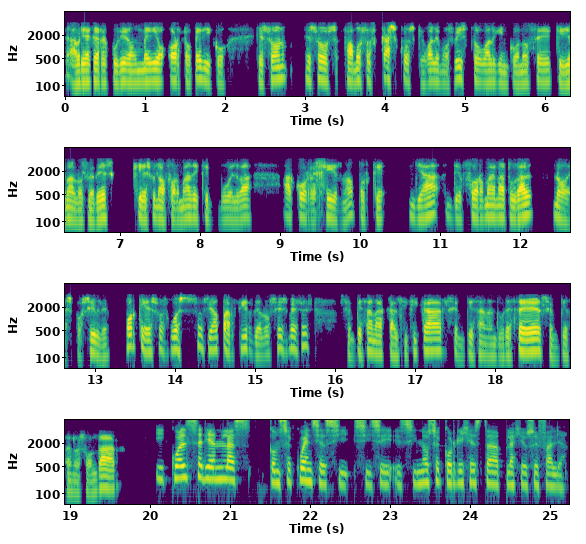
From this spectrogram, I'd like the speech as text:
habría que recurrir a un medio ortopédico que son esos famosos cascos que igual hemos visto o alguien conoce que llevan los bebés, que es una forma de que vuelva a corregir, ¿no? Porque ya de forma natural no es posible, porque esos huesos ya a partir de los seis meses se empiezan a calcificar, se empiezan a endurecer, se empiezan a soldar, ¿Y cuáles serían las consecuencias si, si, si no se corrige esta plagiocefalia?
